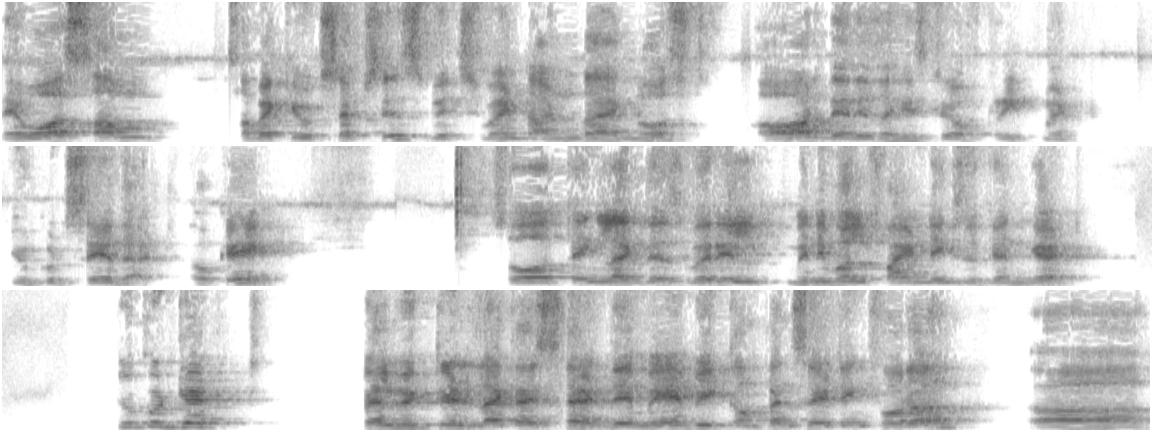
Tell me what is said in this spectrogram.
there was some subacute sepsis which went undiagnosed or there is a history of treatment. You could say that, okay? So a thing like this, very minimal findings you can get. You could get pelvic tilt, like I said, they may be compensating for a uh,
